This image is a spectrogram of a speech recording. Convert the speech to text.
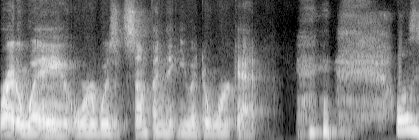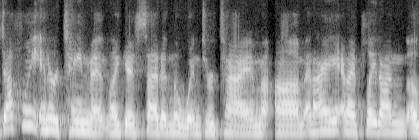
right away, or was it something that you had to work at? Well, it was definitely entertainment, like I said, in the wintertime. Um, and I and I played on a,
